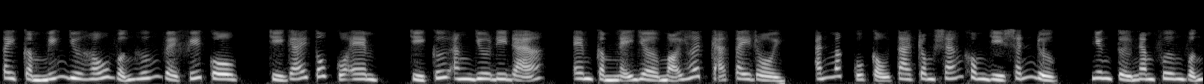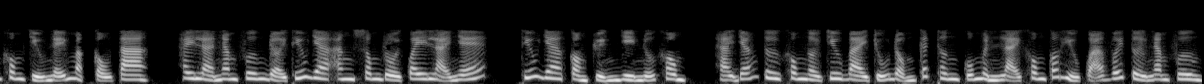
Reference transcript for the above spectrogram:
tay cầm miếng dưa hấu vẫn hướng về phía cô, chị gái tốt của em chị cứ ăn dưa đi đã, em cầm nãy giờ mỏi hết cả tay rồi, ánh mắt của cậu ta trong sáng không gì sánh được, nhưng từ Nam Phương vẫn không chịu nể mặt cậu ta, hay là Nam Phương đợi thiếu gia ăn xong rồi quay lại nhé, thiếu gia còn chuyện gì nữa không? Hạ Giáng Tư không ngờ chiêu bài chủ động cách thân của mình lại không có hiệu quả với từ Nam Phương,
